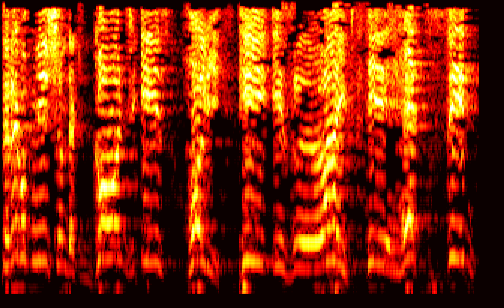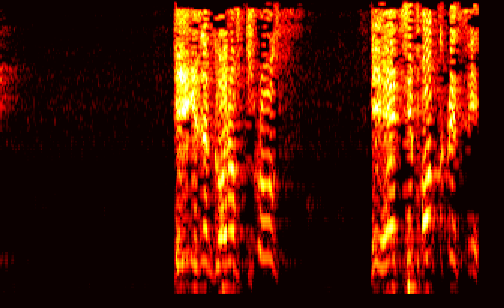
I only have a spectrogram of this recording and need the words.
The recognition that God is holy. He is light. He hates sin. He is a God of truth. He hates hypocrisy.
